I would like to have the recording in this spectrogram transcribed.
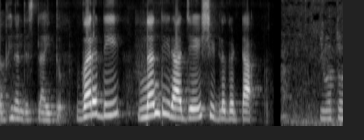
ಅಭಿನಂದಿಸಲಾಯಿತು. ವರದಿ, ನಂದಿ ರಾಜೇಶ್, ಶಿಡ್ಲಘಟ್ಟ. ಇವತ್ತು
